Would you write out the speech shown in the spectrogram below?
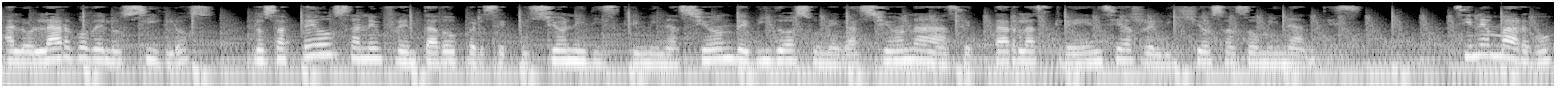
A lo largo de los siglos, los ateos han enfrentado persecución y discriminación debido a su negación a aceptar las creencias religiosas dominantes. Sin embargo,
